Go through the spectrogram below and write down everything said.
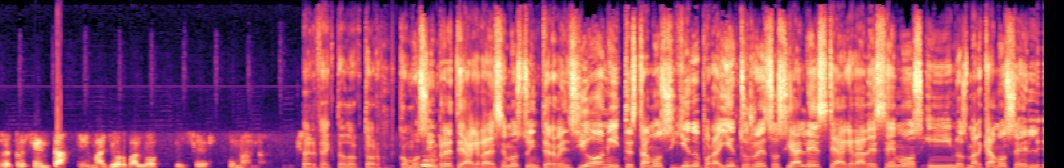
representa el mayor valor del ser humano. Perfecto, doctor. Como siempre, te agradecemos tu intervención y te estamos siguiendo por ahí en tus redes sociales. Te agradecemos y nos marcamos el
